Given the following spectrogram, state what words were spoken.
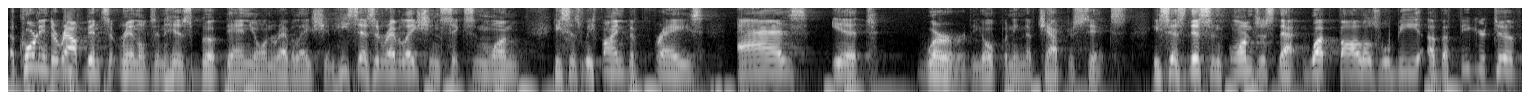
According to Ralph Vincent Reynolds in his book, Daniel and Revelation, he says in Revelation 6 and 1, he says, we find the phrase, as it were, the opening of chapter 6. He says, this informs us that what follows will be of a figurative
